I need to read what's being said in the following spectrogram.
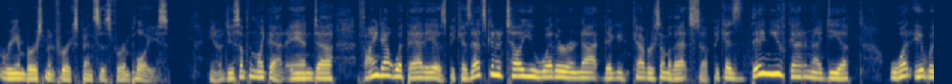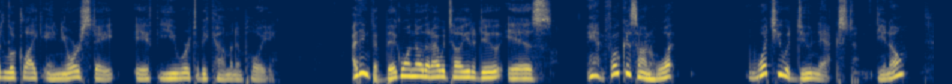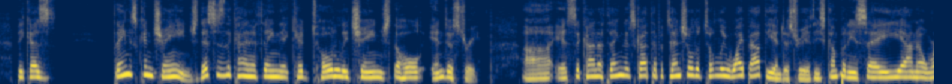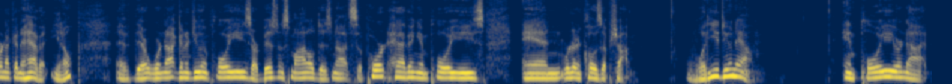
reimbursement for expenses for employees? You know, do something like that and uh, find out what that is because that's going to tell you whether or not they can cover some of that stuff because then you've got an idea what it would look like in your state if you were to become an employee. I think the big one though that I would tell you to do is man, focus on what what you would do next. Do you know? Because things can change. This is the kind of thing that could totally change the whole industry. Uh, it's the kind of thing that's got the potential to totally wipe out the industry if these companies say, "Yeah, no, we're not going to have it." You know, if there we're not going to do employees, our business model does not support having employees, and we're going to close up shop. What do you do now? Employee or not?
